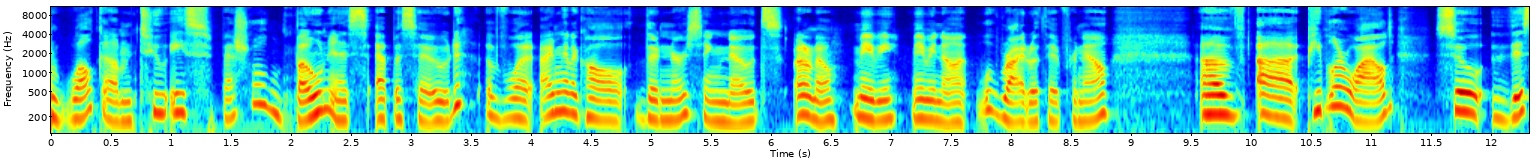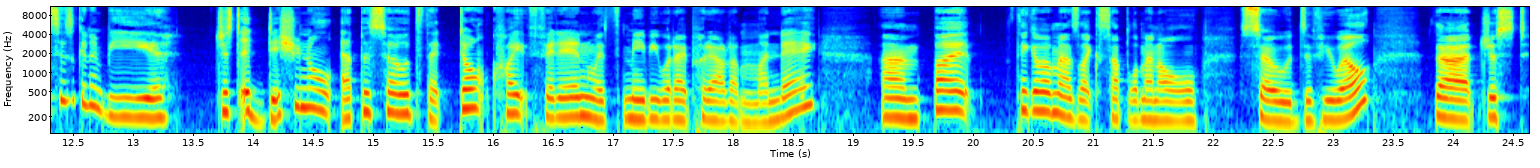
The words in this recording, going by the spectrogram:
And welcome to a special bonus episode of what I'm going to call the nursing notes. I don't know, maybe, maybe not. We'll ride with it for now. Of uh, People Are Wild. So, this is going to be just additional episodes that don't quite fit in with maybe what I put out on Monday. Um, but think of them as like supplemental sods, if you will, that just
